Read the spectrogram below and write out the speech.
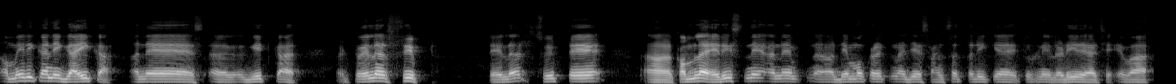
અમેરિકાની ગાયિકા અને ગીતકાર ટ્વેલર સ્વિફ્ટ, ટેલર સ્વિફ્ટે કમલા હેરિસને અને ડેમોક્રેટના જે સાંસદ તરીકે ચૂંટણી લડી રહ્યા છે એવા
